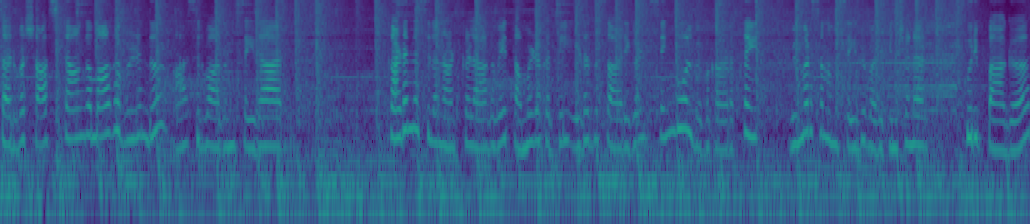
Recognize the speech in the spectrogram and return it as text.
சர்வ சாஷ்டாங்கமாக விழுந்து ஆசிர்வாதம் செய்தார். கடந்த சில நாட்களாகவே தமிழகத்தில் இடதுசாரிகள் செங்கோல் விவகாரத்தை விமர்சனம் செய்து வருகின்றனர். குறிப்பாக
